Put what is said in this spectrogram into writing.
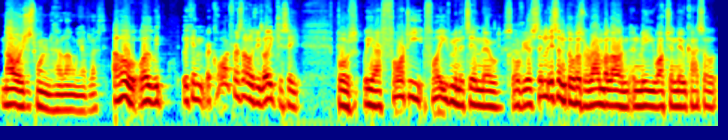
No, I was just wondering how long we have left. Oh well, we we can record for as long as we like. You see, but we are forty five minutes in now. So if you're still listening to us ramble on and me watching Newcastle,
